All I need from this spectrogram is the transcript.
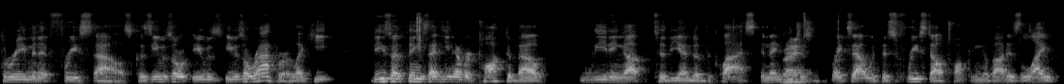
three minute freestyles because he was a he was he was a rapper like he these are things that he never talked about leading up to the end of the class and then Right. he just breaks out with this freestyle talking about his life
